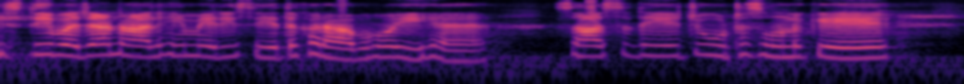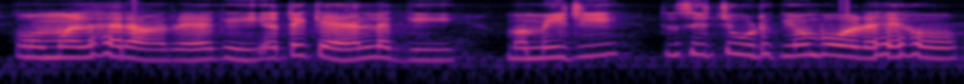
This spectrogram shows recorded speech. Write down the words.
ਇਸ ਦੀ ਵਜ੍ਹਾ ਨਾਲ ਹੀ ਮੇਰੀ ਸਿਹਤ ਖਰਾਬ ਹੋਈ ਹੈ। ਸੱਸ ਦੇ ਝੂਠ ਸੁਣ ਕੇ ਕੋਮਲ ਹੈਰਾਨ ਰਹਿ ਗਈ ਅਤੇ ਕਹਿਣ ਲੱਗੀ, ਮੰਮੀ ਜੀ, ਤੁਸੀਂ ਝੂਠ ਕਿਉਂ ਬੋਲ ਰਹੇ ਹੋ?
